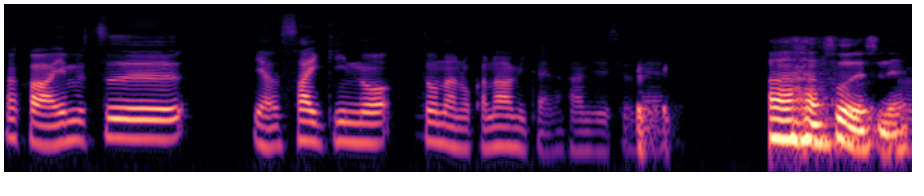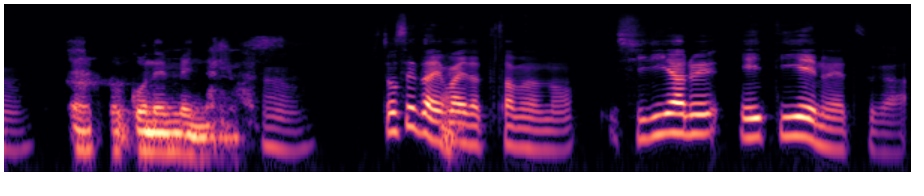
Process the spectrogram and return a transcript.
なんか M2、いや、最近の人なのかなみたいな感じですよね。ああ、そうですね。うん。えっと、5年目になりまうす。ん。一世代前だと多分あの、シリアル ATA のやつが、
